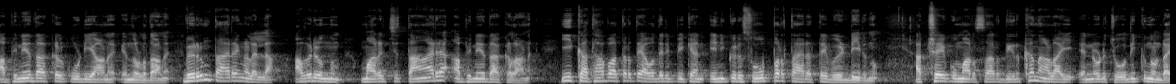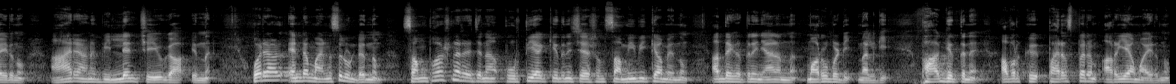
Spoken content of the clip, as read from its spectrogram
അഭിനേതാക്കൾ കൂടിയാണ് എന്നുള്ളതാണ്. വെറും താരങ്ങളല്ല അവരൊന്നും മറിച്ച് താര അഭിനേതാക്കളാണ്. ഈ കഥാപാത്രത്തെ അവതരിപ്പിക്കാൻ എനിക്കൊരു സൂപ്പർ താരത്തെ വേണ്ടിയിരുന്നു. അക്ഷയ് കുമാർ സാർ ദീർഘനാളായി എന്നോട് ചോദിക്കുന്നുണ്ടായിരുന്നു ആരാണ് വില്ലൻ ചെയ്യുക എന്ന്. ഒരാൾ എന്റെ മനസ്സിലുണ്ടെന്നും സംഭാഷണ രചന പൂർത്തിയാക്കിയതിന് ശേഷം സമീപിക്കാമെന്നും അദ്ദേഹത്തിന് ഞാനന്ന് മറുപടി നൽകി. ഭാഗ്യത്തിന് അവർക്ക് പരസ്പരം അറിയാമായിരുന്നു.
